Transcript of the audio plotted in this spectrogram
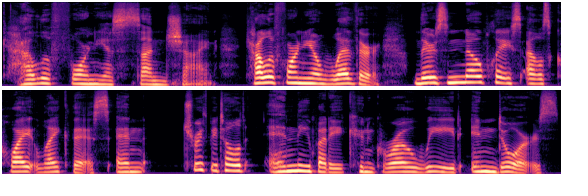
California sunshine, California weather. There's no place else quite like this. And truth be told, anybody can grow weed indoors,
